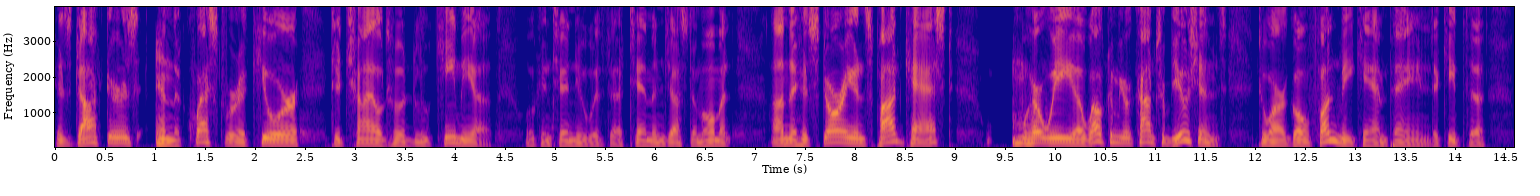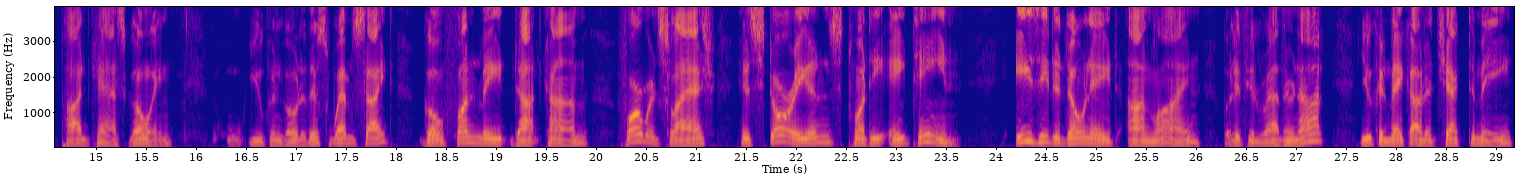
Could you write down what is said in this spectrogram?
his doctors, and the quest for a cure to childhood leukemia. We'll continue with uh, Tim in just a moment. On the Historians podcast, where we uh, welcome your contributions to our GoFundMe campaign to keep the podcast going. You can go to this website, gofundme.com forward slash historians 2018. Easy to donate online, but if you'd rather not, you can make out a check to me,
